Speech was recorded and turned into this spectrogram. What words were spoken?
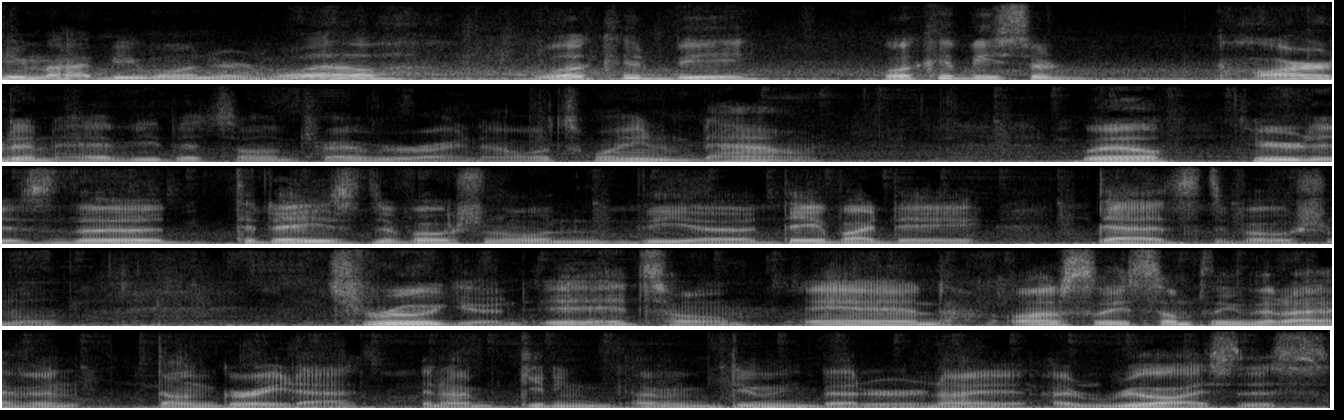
You might be wondering, well, what could be what could be so hard and heavy that's on Trevor right now? What's weighing him down? Well, here it is, the today's devotional and the uh, day by day dad's devotional. It's really good. It hits home. And honestly, it's something that I haven't done great at and I'm getting I'm doing better and I I realize this.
